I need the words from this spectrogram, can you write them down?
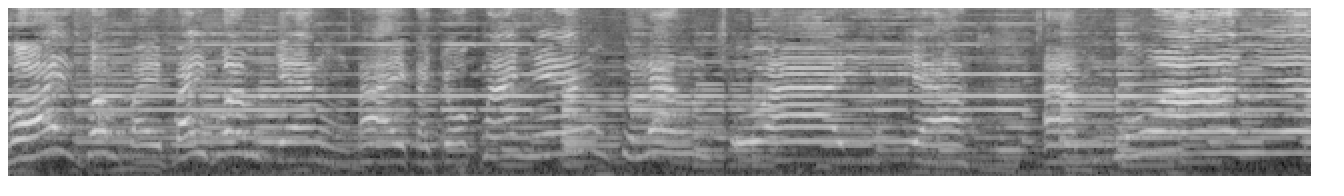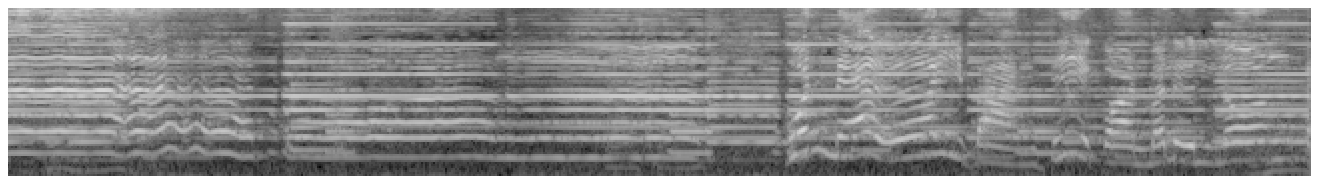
คอยส้มไปไฟความแจงได้กระจกมาแย้งคือลังช่วยอำนวยสงคุณแม่เอ๋ยบางที่ก่อนบลืนลงการวาง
